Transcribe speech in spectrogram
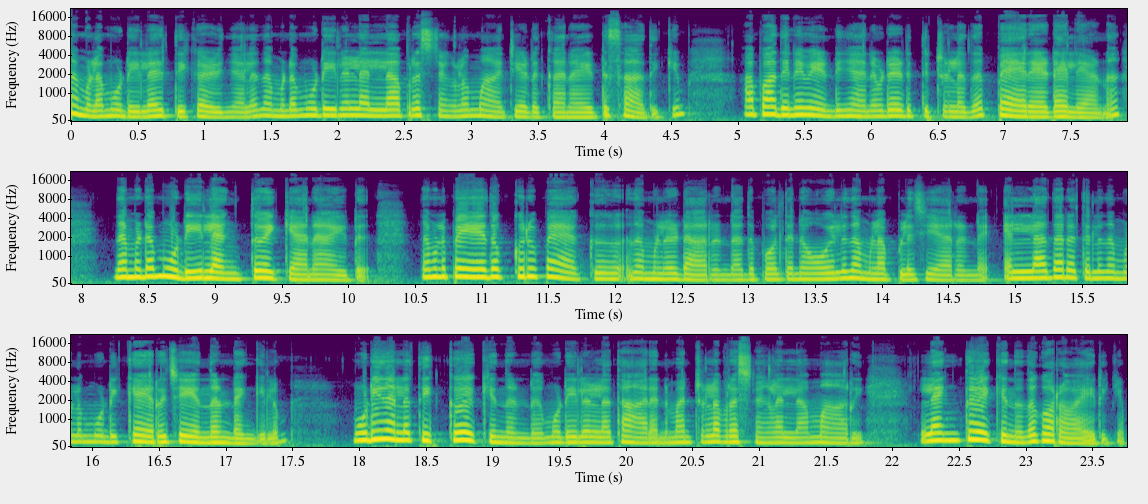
നമ്മളെ മുടിയിൽ എത്തിക്കഴിഞ്ഞാൽ നമ്മുടെ മുടിയിലുള്ള എല്ലാ പ്രശ്നങ്ങളും മാറ്റിയെടുക്കാനായിട്ട് സാധിക്കും. അപ്പോൾ അതിന് വേണ്ടി ഞാനിവിടെ എടുത്തിട്ടുള്ളത് പേരയുടെ ഇലയാണ്. നമ്മുടെ മുടി ലെങ്ത്ത് വെക്കാനായിട്ട് നമ്മളിപ്പോൾ ഏതൊക്കെ ഒരു പാക്ക് നമ്മൾ ഇടാറുണ്ട് അതുപോലെ തന്നെ ഓയിൽ നമ്മൾ അപ്ലൈ ചെയ്യാറുണ്ട്. എല്ലാ തരത്തിലും നമ്മൾ മുടി കെയർ ചെയ്യുന്നുണ്ടെങ്കിലും മുടി നല്ല തിക്ക് വെക്കുന്നുണ്ട് മുടിയിലുള്ള താരൻ മറ്റുള്ള പ്രശ്നങ്ങളെല്ലാം മാറി ലെങ്ത്ത് വെക്കുന്നത് കുറവായിരിക്കും.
